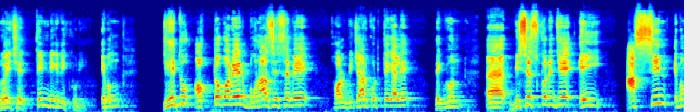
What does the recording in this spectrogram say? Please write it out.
রয়েছে তিন ডিগ্রি কুড়ি। এবং যেহেতু অক্টোবরের বোনাস হিসেবে ফল বিচার করতে গেলে, দেখুন বিশেষ করে যে এই আশ্বিন এবং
